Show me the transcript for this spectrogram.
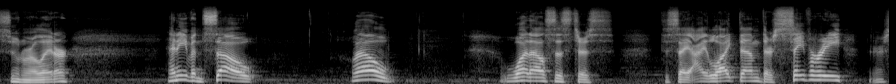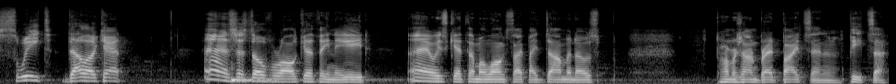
sooner or later. And even so, well, what else is there to say? I like them. They're savory, they're sweet, delicate. And it's just overall a good thing to eat. I always get them alongside my Domino's Parmesan bread bites and pizza,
